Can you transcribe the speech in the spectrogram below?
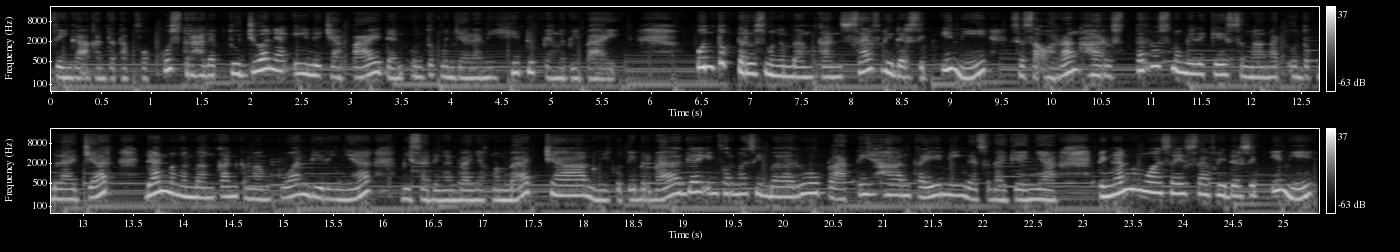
sehingga akan tetap fokus terhadap terhadap tujuan yang ingin dicapai dan untuk menjalani hidup yang lebih baik. Untuk terus mengembangkan self leadership ini, seseorang harus terus memiliki semangat untuk belajar dan mengembangkan kemampuan dirinya, bisa dengan banyak membaca, mengikuti berbagai informasi baru, pelatihan, training, dan sebagainya. Dengan menguasai self leadership ini,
